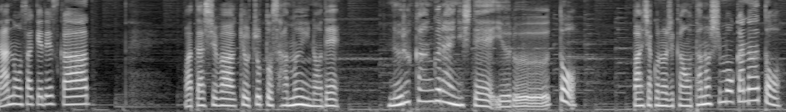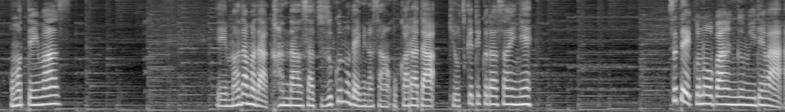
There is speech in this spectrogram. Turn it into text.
何のお酒ですか？私は今日ちょっと寒いので、ぬる缶ぐらいにしてゆるーっと晩酌の時間を楽しもうかなと思っています。えー、まだまだ寒暖差続くので皆さんお体気をつけてくださいね。さて、この番組では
